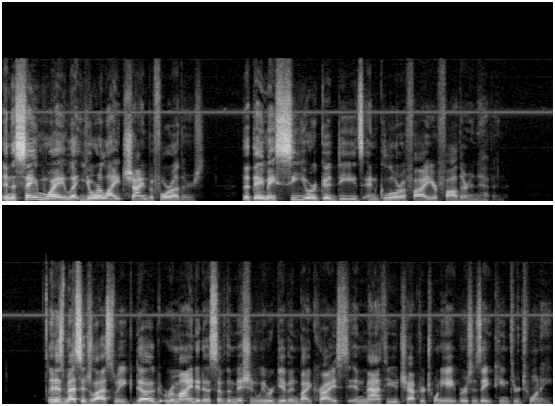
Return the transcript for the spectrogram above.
In the same way, let your light shine before others, that they may see your good deeds and glorify your Father in heaven. In his message last week, Doug reminded us of the mission we were given by Christ in Matthew chapter 28, verses 18 through 20.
